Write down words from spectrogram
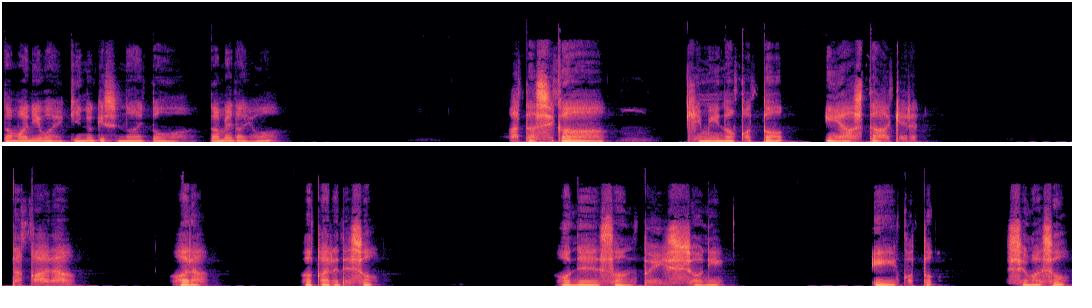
たまには息抜きしないとダメだよ。私が、君のこと癒してあげる。だから、ほら、わかるでしょ？お姉さんと一緒に、いいこと、しましょう。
